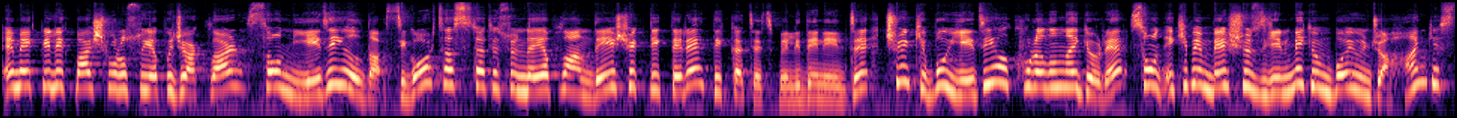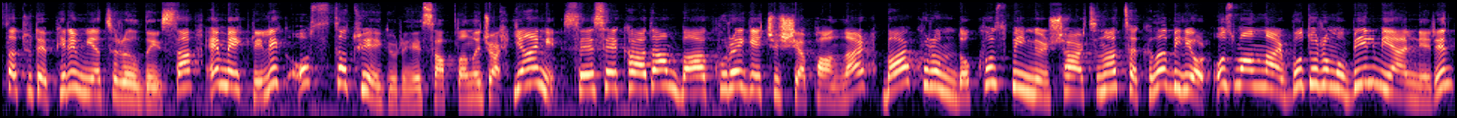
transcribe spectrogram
Emeklilik başvurusu yapacaklar son 7 yılda sigorta statüsünde yapılan değişikliklere dikkat etmeli denildi. Çünkü bu 7 yıl kuralına göre son 2520 gün boyunca hangi statüde prim yatırıldıysa emeklilik o statüye göre hesaplanacak. Yani SSK'dan Bağkur'a geçiş yapanlar Bağkur'un 9000 gün şartına takılabiliyor. Uzmanlar bu durumu bilmeyenlerin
